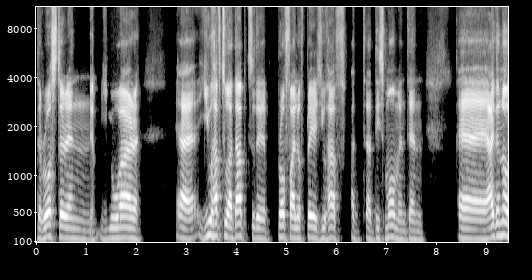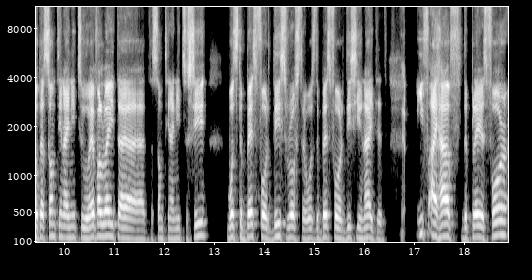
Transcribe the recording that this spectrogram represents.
the roster, and yep. you are uh, you have to adapt to the profile of players you have at, at this moment. And uh, I don't know. That's something I need to evaluate. Uh, that's something I need to see. What's the best for this roster? What's the best for DC United? Yeah. If I have the players for,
